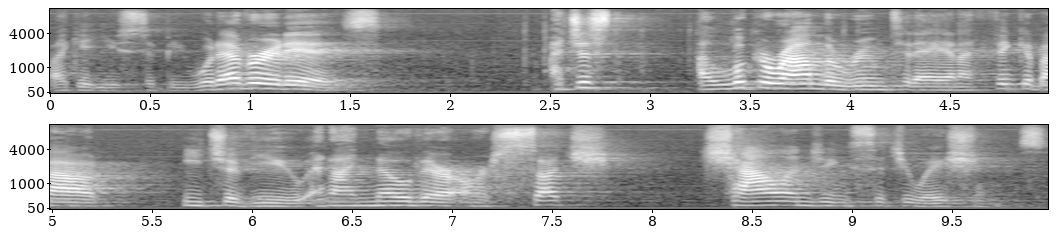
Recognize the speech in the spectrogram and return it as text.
like it used to be. Whatever it is, I just I look around the room today and I think about each of you and I know there are such challenging situations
